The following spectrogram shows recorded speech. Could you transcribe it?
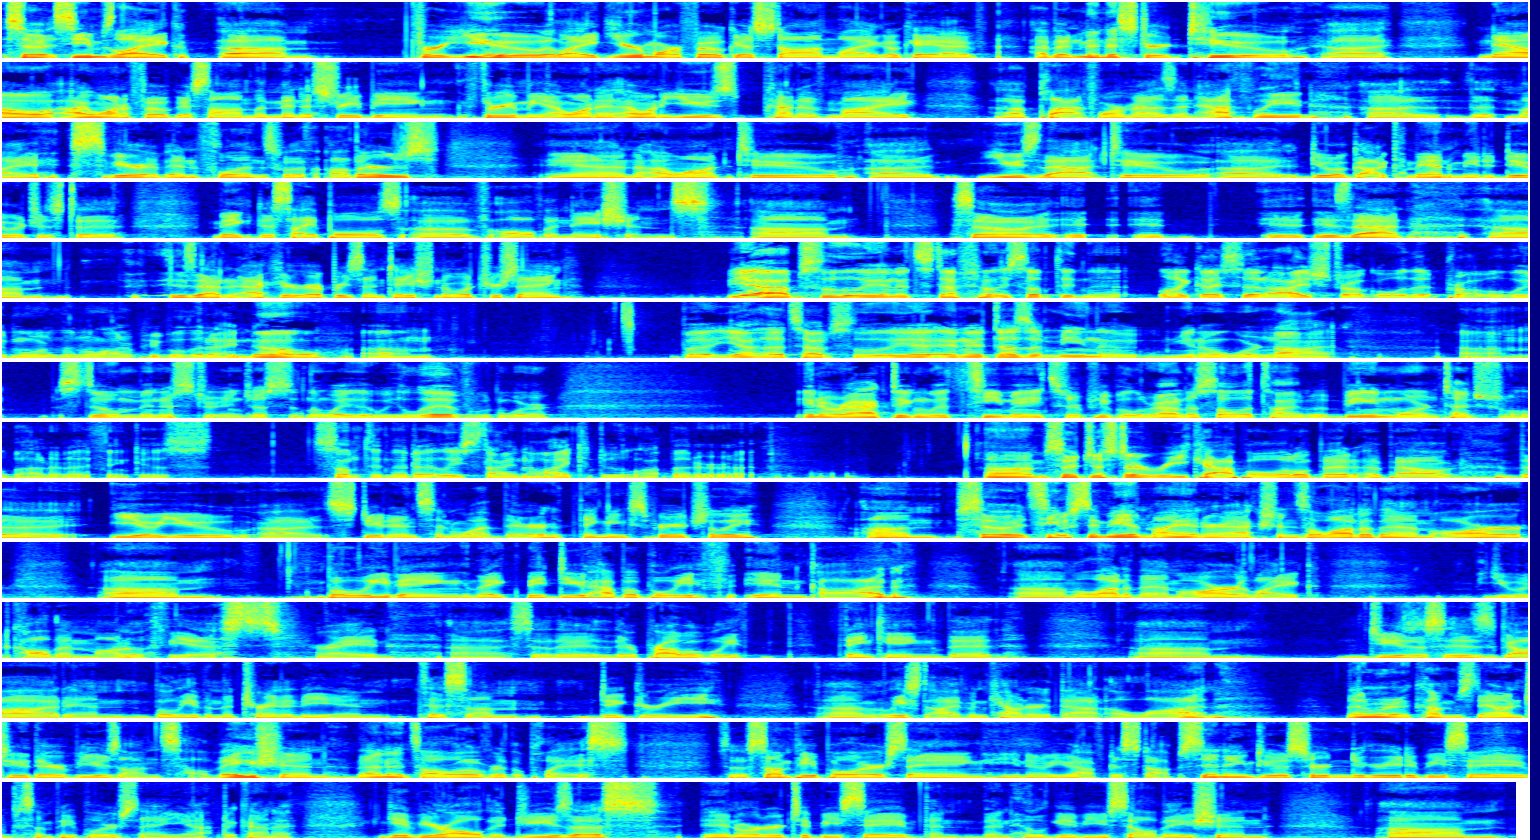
so it seems like um, for you, like you're more focused on like, okay, I've I've been ministered to. Uh, now I want to focus on the ministry being through me. I want to I want to use kind of my uh, platform as an athlete, uh, the, my sphere of influence with others, and I want to uh, use that to uh, do what God commanded me to do, which is to make disciples of all the nations. Um, so, it, it, it, is that um, is that an accurate representation of what you're saying? Yeah, absolutely, and it's definitely something that, like I said, I struggle with it probably more than a lot of people that I know. Um, but yeah, that's absolutely it. And it doesn't mean that you know we're not um, still ministering just in the way that we live when we're interacting with teammates or people around us all the time. But being more intentional about it, I think, is something that at least I know I can do a lot better at. Um, so just to recap a little bit about the EOU uh, students and what they're thinking spiritually. Um, so it seems to me in my interactions, a lot of them are um, believing like they do have a belief in God. Um, a lot of them are like you would call them monotheists, right? Uh, so they're they're probably thinking that um, Jesus is God and believe in the Trinity in to some degree. Um, at least I've encountered that a lot. Then when it comes down to their views on salvation, then it's all over the place. So some people are saying, you know, you have to stop sinning to a certain degree to be saved. Some people are saying you have to kind of give your all to Jesus in order to be saved. Then then He'll give you salvation. Um,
